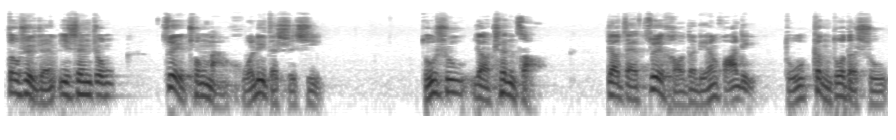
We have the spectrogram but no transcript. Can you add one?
都是人一生中最充满活力的时期。读书要趁早。要在最好的年华里读更多的书，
